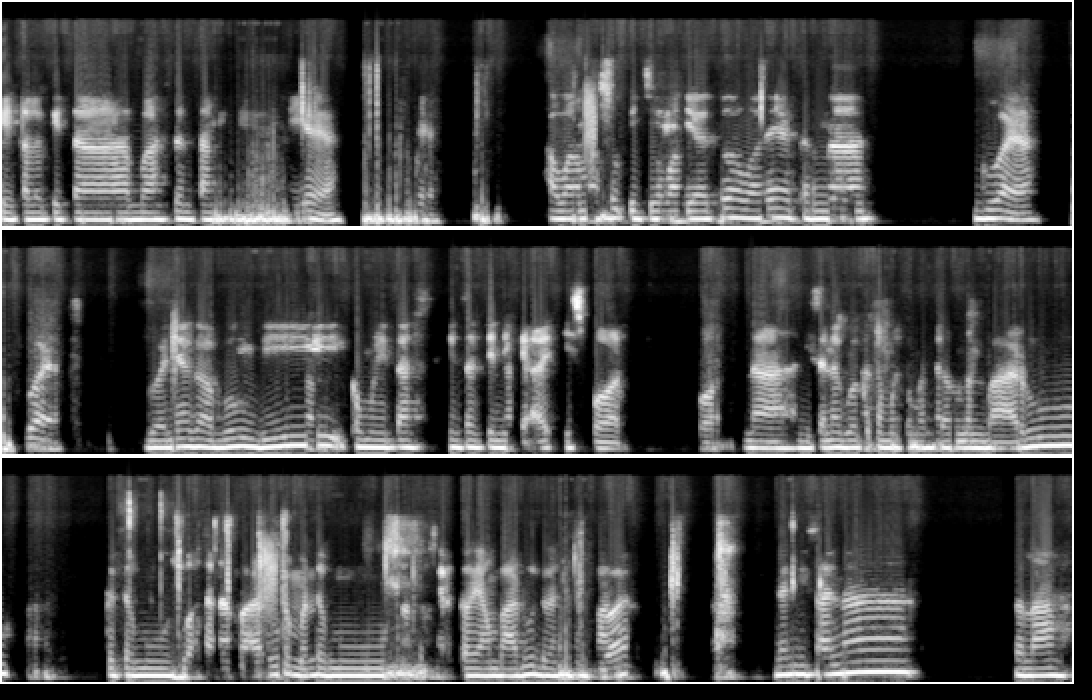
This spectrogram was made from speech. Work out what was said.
Oke, kalau kita bahas tentang dia ya. ya. Awal masuk ICIA itu awalnya karena gua ya, gua ya. Guanya gabung di komunitas Insan Cendekia e-sport. Nah, di sana gua ketemu teman-teman baru, ketemu suasana baru, Teman. ketemu circle yang baru dengan gua. Dan di sana setelah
